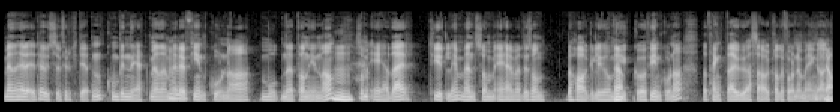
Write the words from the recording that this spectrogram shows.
med den rause fruktigheten kombinert med de her Mm. finkorna, modne tanninene, Mm. som er der tydelig, men som er veldig sånn behagelig og Ja. myk og finkorna. Da tenkte jeg USA og California med en gang. Ja.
